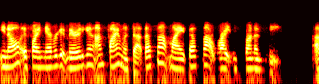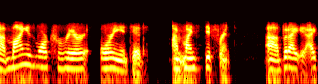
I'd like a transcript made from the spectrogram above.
you know, if I never get married again, I'm fine with that. That's not my that's not right in front of me. Uh, mine is more career oriented. Um, mine's different. Uh, but I I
